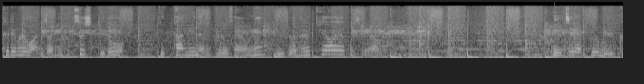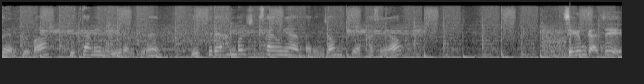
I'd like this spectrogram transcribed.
아이크림을 완전히 흡수시킨 후 비타민 앰플을 사용해 U존을 케어해보세요. EGF 밀크 앰플과 비타민 오일 앰플은 이틀에 한 번씩 사용해야 한다는 점 기억하세요. 지금까지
